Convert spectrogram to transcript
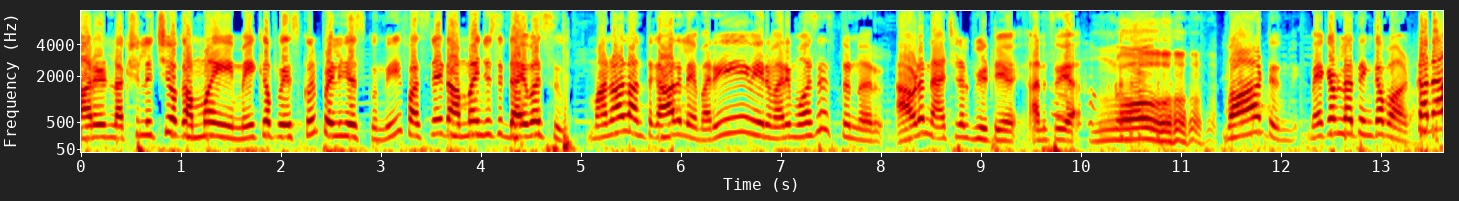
ఆరేడు లక్షలు ఇచ్చి ఒక అమ్మాయి మేకప్ వేసుకొని పెళ్ళి చేసుకుంది. ఫస్ట్ నైట్ అమ్మాయిని చూసి డైవర్స్ మన వాళ్ళు అంత కాదులే మరి మీరు మరి మోసేస్తున్నారు. ఆవిడ నేచురల్ బ్యూటీ అనసూయ. బాగుంటుంది. మేకప్ లేకపోతే ఇంకా బాగుంటుంది. కదా.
